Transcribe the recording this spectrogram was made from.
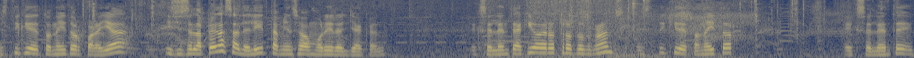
Sticky Detonator para allá. Y si se la pegas al Elite también se va a morir el Jackal. Excelente. Aquí va a haber otros dos grunts. Sticky Detonator. Excelente.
